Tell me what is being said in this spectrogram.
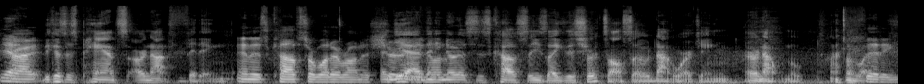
Yeah. right, because his pants are not fitting. and his cuffs or whatever on his shirt. And yeah, and then he notices his cuffs. He's like, this shirt's also not working or not. I don't Fitting.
